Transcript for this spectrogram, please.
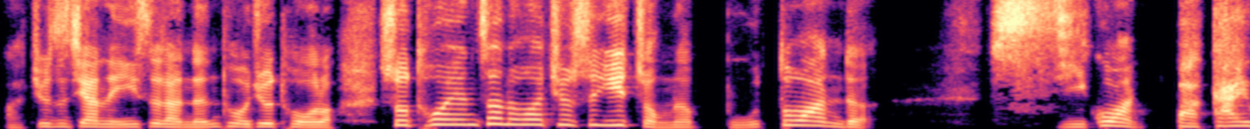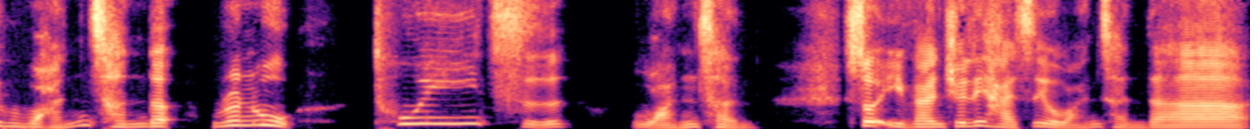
啊，就是这样的意思了，能拖就拖了。说拖延症的话，就是一种呢不断的习惯，把该完成的任务推迟完成。所以 eventually 还是有完成的，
